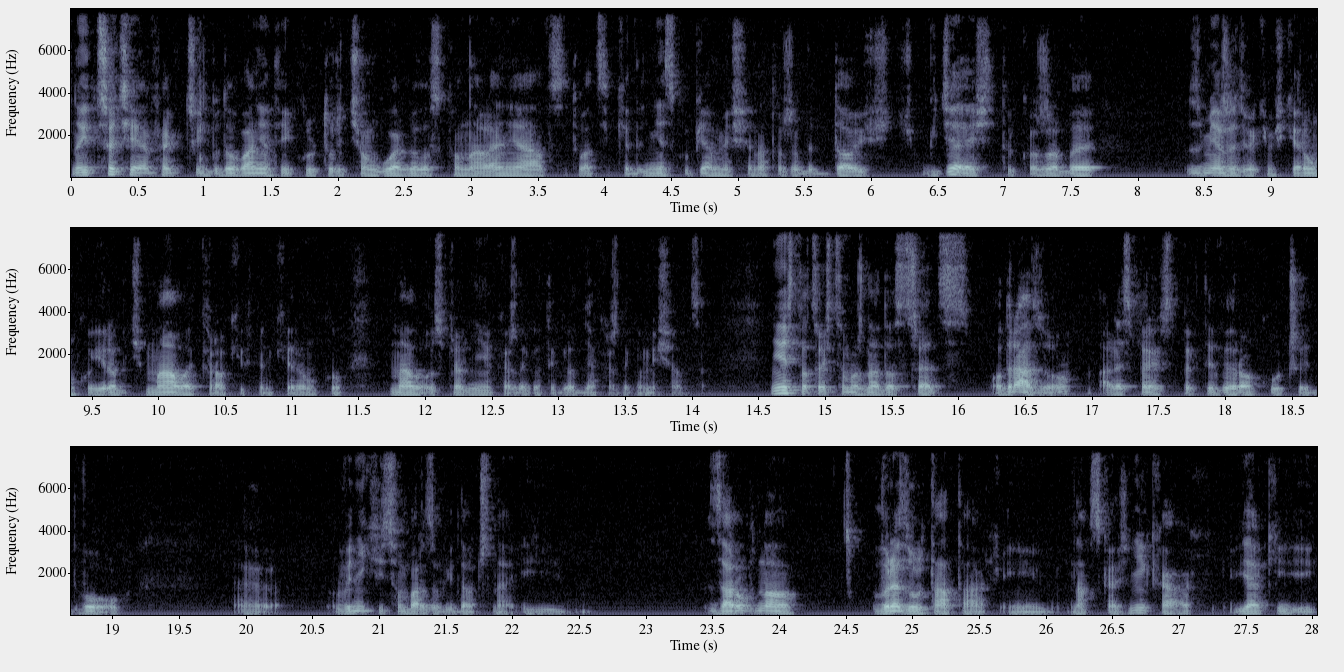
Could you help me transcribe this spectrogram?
No i trzeci efekt, czyli budowanie tej kultury ciągłego doskonalenia w sytuacji, kiedy nie skupiamy się na to, żeby dojść gdzieś, tylko żeby zmierzać w jakimś kierunku i robić małe kroki w tym kierunku, małe usprawnienie każdego tygodnia, każdego miesiąca. Nie jest to coś, co można dostrzec od razu, ale z perspektywy roku czy dwóch e, wyniki są bardzo widoczne i zarówno w rezultatach i na wskaźnikach, jak i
